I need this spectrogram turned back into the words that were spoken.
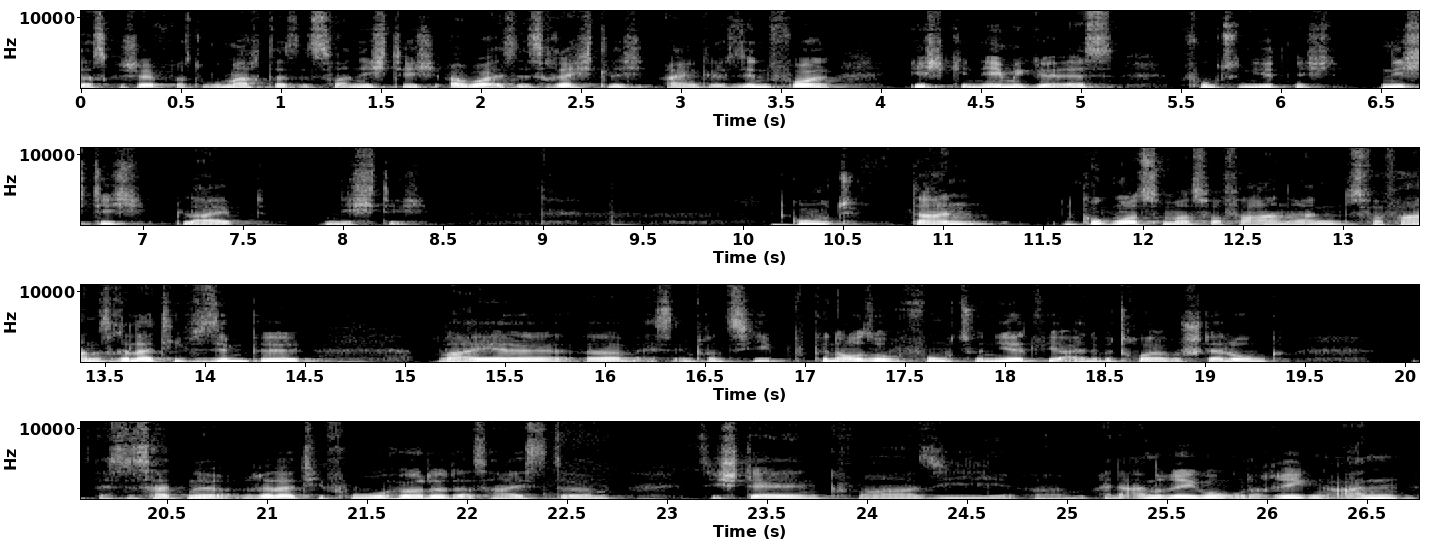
das Geschäft, was du gemacht hast, ist zwar nichtig, aber es ist rechtlich eigentlich sinnvoll. Ich genehmige es, funktioniert nicht. Nichtig bleibt nichtig. Gut, dann gucken wir uns mal das Verfahren an. Das Verfahren ist relativ simpel, weil äh, es im Prinzip genauso funktioniert wie eine Betreuerbestellung. Es ist halt eine relativ hohe Hürde, das heißt, ähm, sie stellen quasi ähm, eine Anregung oder regen an,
